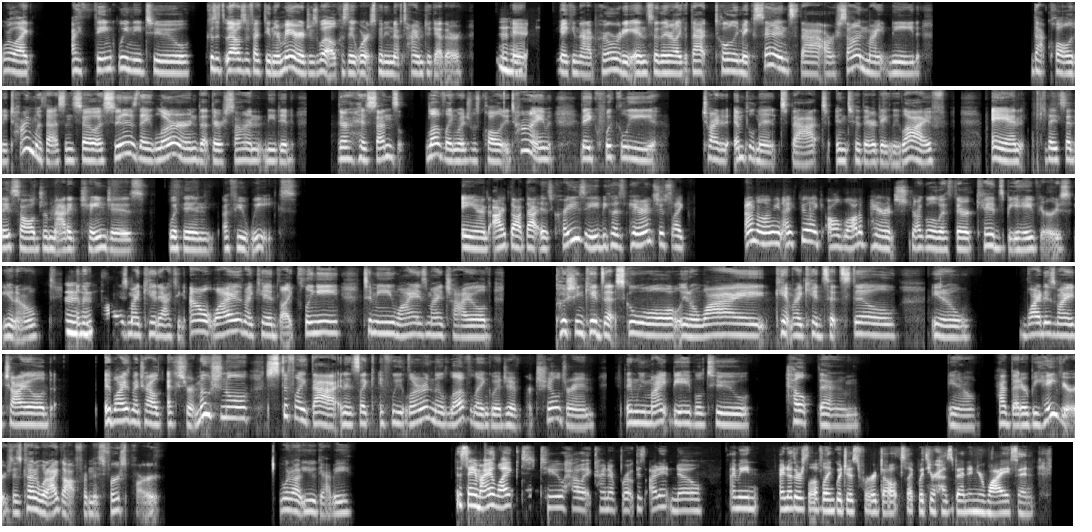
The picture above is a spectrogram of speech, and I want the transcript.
were like, I think we need to, because that was affecting their marriage as well, because they weren't spending enough time together Mhm. and making that a priority. And so they're like, that totally makes sense that our son might need that quality time with us. And so as soon as they learned that their son needed their his son's love language was quality time, they quickly try to implement that into their daily life. And they said they saw dramatic changes within a few weeks. And I thought that is crazy because parents just like I don't know, I mean, I feel like a lot of parents struggle with their kids' behaviors, you know? And Mhm. like, why is my kid acting out? Why is my kid like clingy to me? Why is my child pushing kids at school? You know, why can't my kid sit still? You know, why does my child eh, why is my child extra emotional? Just stuff like that. And it's like if we learn the love language of our children, then we might be able to help them, you know, have better behaviors. Is kind of what I got from this first part. What about you, Gabby? The same. I liked too how it kind of broke because I didn't know. I mean, I know there's love languages for adults, like with your husband and your wife, and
